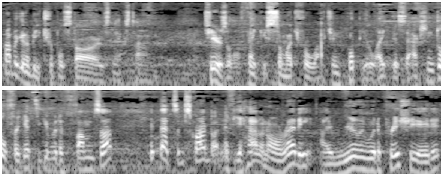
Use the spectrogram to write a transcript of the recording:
Probably going to be triple stars next time. Cheers all. Thank you so much for watching. Hope you like this action. Don't forget to give it a thumbs up. Hit that subscribe button if you haven't already. I really would appreciate it.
